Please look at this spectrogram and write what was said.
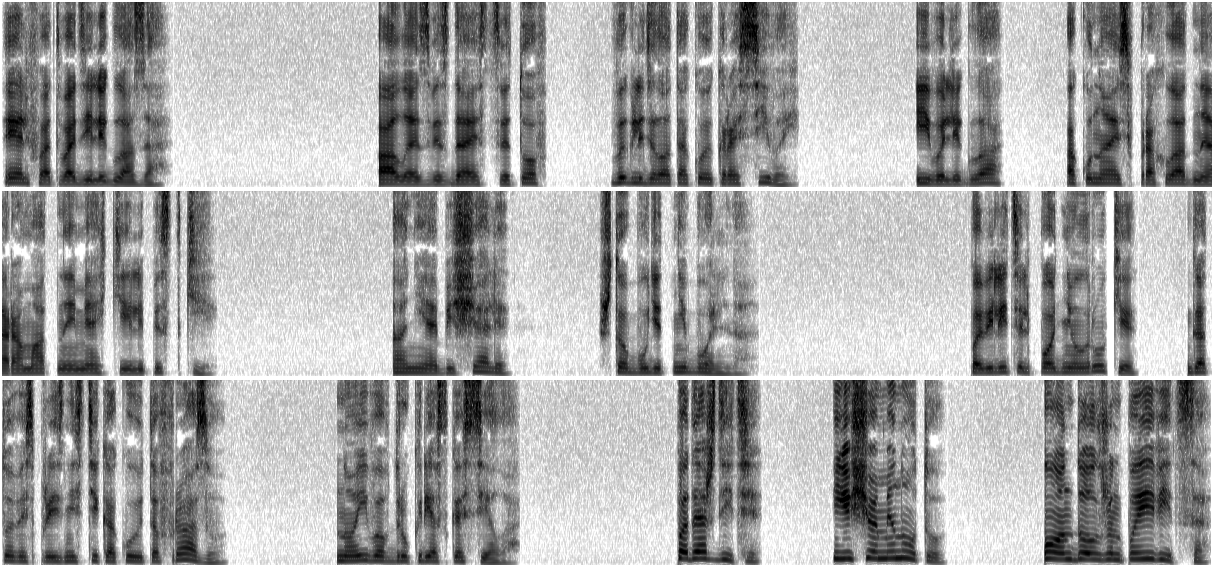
Эльфы отводили глаза. Алая звезда из цветов выглядела такой красивой. Ива легла, окунаясь в прохладные ароматные мягкие лепестки. Они обещали, что будет не больно. Повелитель поднял руки, готовясь произнести какую-то фразу, но Ива вдруг резко села. «Подождите! Еще минуту! Он должен появиться!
